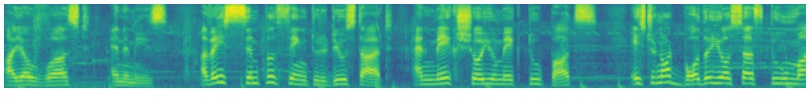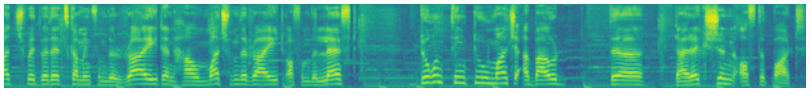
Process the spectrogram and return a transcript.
are your worst enemies. A very simple thing to reduce that and make sure you make two putts is to not bother yourself too much with whether it's coming from the right and how much from the right or from the left. Don't think too much about the direction of the putt.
